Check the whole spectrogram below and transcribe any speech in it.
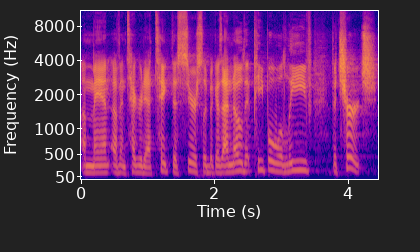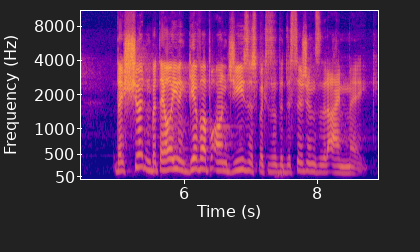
a man of integrity. I take this seriously because I know that people will leave the church. They shouldn't, but they'll even give up on Jesus because of the decisions that I make.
